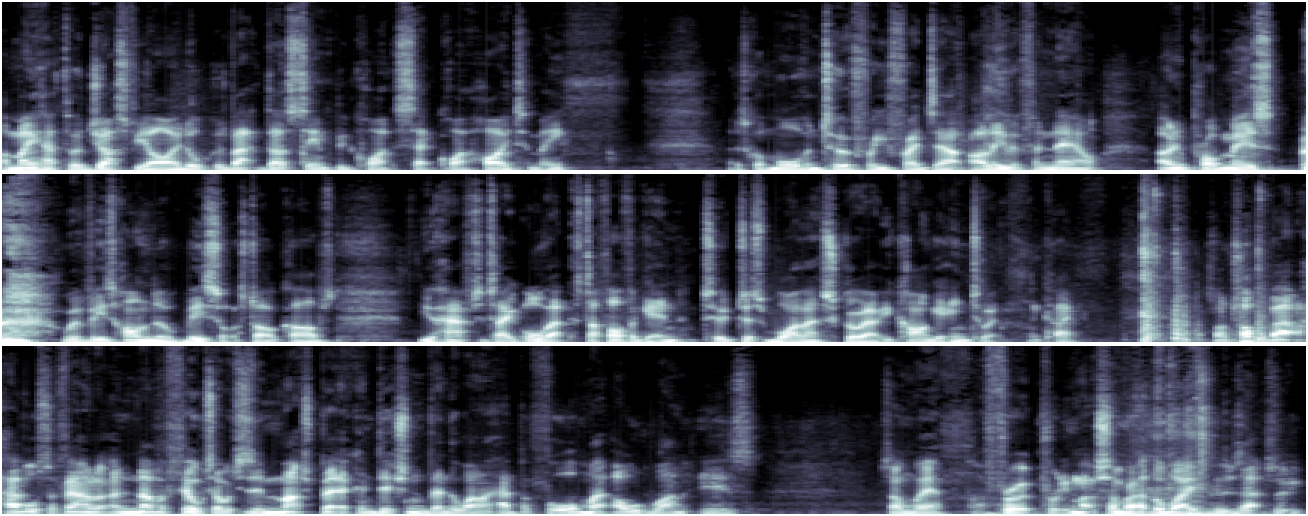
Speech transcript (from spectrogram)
I may have to adjust the idle because that does seem to be quite set quite high to me. It's got more than two or three threads out. I'll leave it for now. Only problem is with these Honda, these sort of style carbs, you have to take all that stuff off again to just wind that screw out. You can't get into it, okay? So on top of that, I have also found another filter which is in much better condition than the one I had before. My old one is somewhere. I threw it pretty much somewhere out the way because it's absolutely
